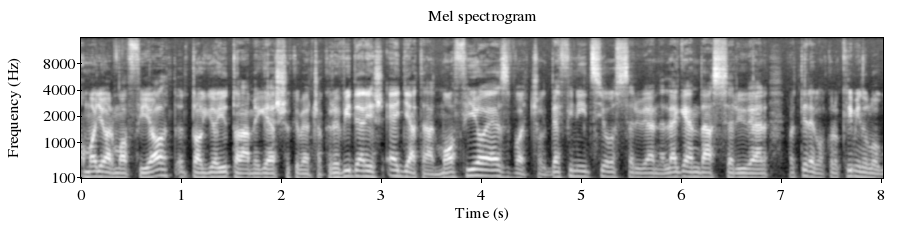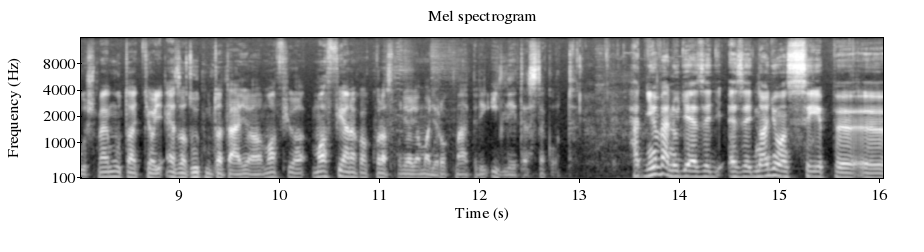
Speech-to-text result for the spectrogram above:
a magyar maffia tagjai, talán még első körben csak röviden, és egyáltalán maffia ez, vagy csak definíciószerűen, legendásszerűen, vagy tényleg akkor a kriminológus megmutatja, hogy ez az útmutatása a maffia, maffiának, akkor azt mondja, hogy a magyarok már pedig így léteztek ott. Hát nyilván ugye ez egy, ez egy nagyon szép ö,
